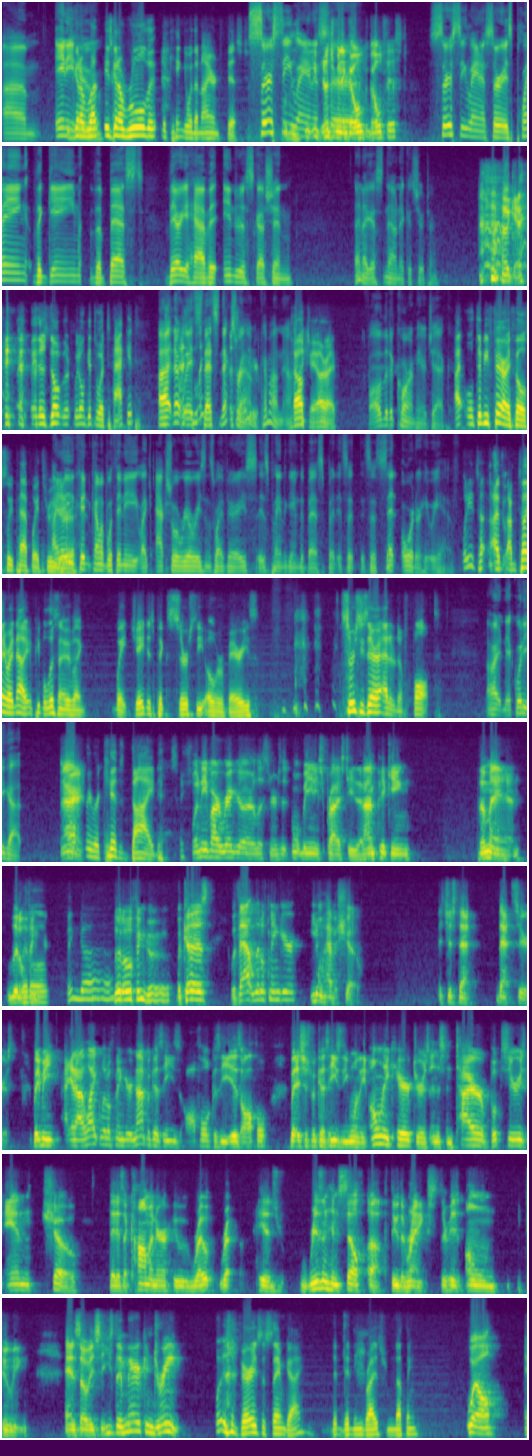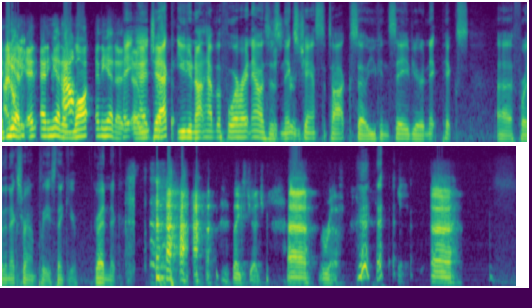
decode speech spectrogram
Um, he's going to run. He's going to rule the, the kingdom with an iron fist. Cersei Lannister. Don't Lannister. you mean a gold gold fist? Cersei Lannister is playing the game the best. There you have it. End of discussion. And I guess now, Nick, it's your turn. okay. Hey, there's no. We don't get to attack it. Uh, no, That's it's late. that's next That's round. later. Come on now. Okay, all right. Follow the decorum here, Jack. I, well, to be fair, I fell asleep halfway through. I know your, you couldn't come up with any like actual real reasons why Varys is playing the game the best, but it's a it's a set order here we have. What are you? T- I, I'm telling you right now, people listening are like, "Wait, Jay just picked Cersei over Varys." Cersei's there at a default. All right, Nick, what do you got? All All right. three of her kids died. Well, any of our regular listeners, it won't be any surprise to you that I'm picking the man, Littlefinger. Little finger. Littlefinger. Because without Littlefinger, you don't have a show. It's just that that serious. But I mean, and I like Littlefinger not because he's awful, because he is awful, but it's just because he's the one of the only characters in this entire book series and show that is a commoner who wrote re, has risen himself up through the ranks through his own doing, and so he's, he's the American dream. Well, isn't Varys the same guy? Didn't he rise from nothing? Well, And he don't- had and, and he had how- a long and he had a, Hey, a- uh, Jack, you do not have the floor right now. This is Nick's true. chance to talk, so you can save your Nick picks uh, for the next round, please. Thank you. Go ahead, Nick. Thanks, Judge. Uh, ref. uh,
